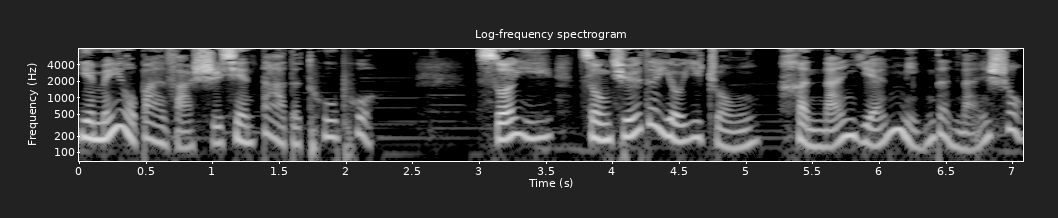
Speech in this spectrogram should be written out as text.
也没有办法实现大的突破。所以总觉得有一种很难言明的难受。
